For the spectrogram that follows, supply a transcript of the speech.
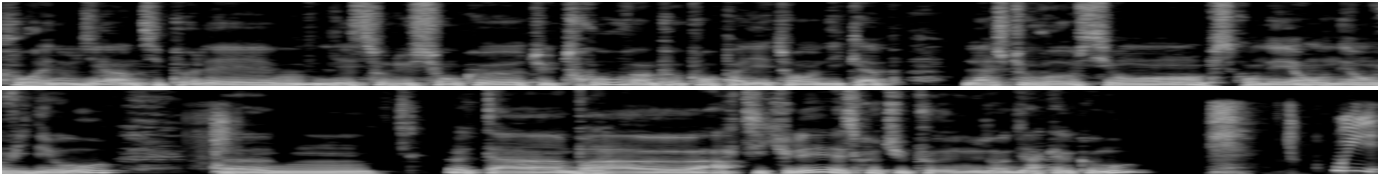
pourrais nous dire un petit peu les, solutions que tu trouves un peu pour pallier ton handicap? Là, je te vois aussi en, puisqu'on est on est en vidéo. Euh, tu as un bras euh, articulé. Est-ce que tu peux nous en dire quelques mots? Oui.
